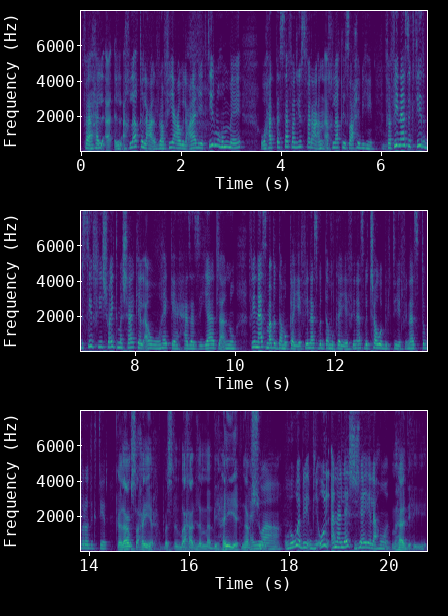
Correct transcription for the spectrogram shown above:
فهالاخلاق الرفيعة والعالية كتير مهمة؟ وحتى السفر يسفر عن أخلاق صاحبه. ففي ناس كتير بصير في شوية مشاكل أو هيك حزازيات لأنه في ناس ما بدها مكيف في ناس بدها مكيف في ناس بتشوب كتير في ناس بتبرد كتير. كلام صحيح بس الواحد لما بيهيئ نفسه أيوه. وهو بي بيقول أنا ليش جاي لهون؟ ما هذه هي.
